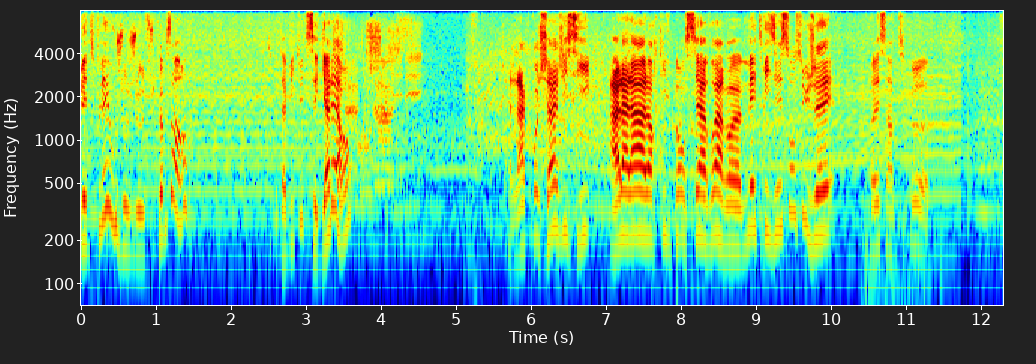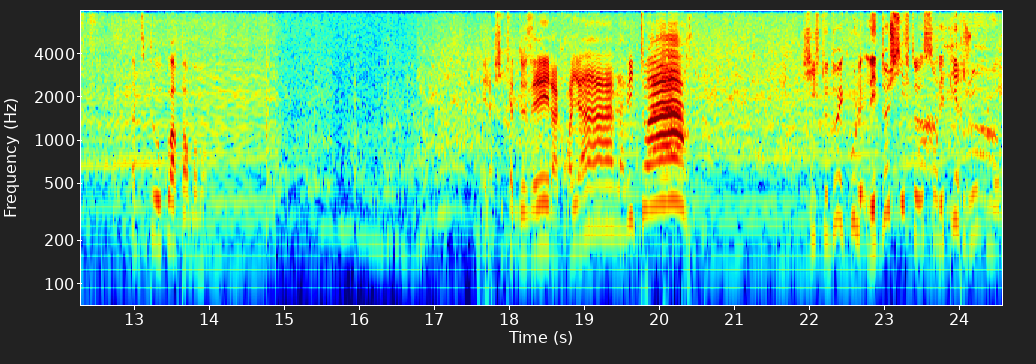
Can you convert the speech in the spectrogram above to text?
let's play où je, je suis comme ça. hein. Parce que d'habitude c'est galère. hein. L'accrochage ici. Ah là là, alors qu'il pensait avoir euh, maîtrisé son sujet. C'est un petit peu... euh, Un petit peu au quart par moment. Et la chicane de V, l'incroyable, la victoire Shift 2 est cool. Les deux shifts sont les pires jeux du monde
